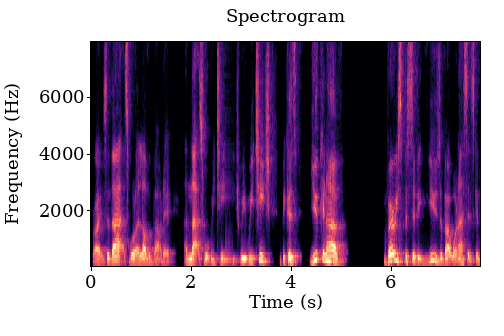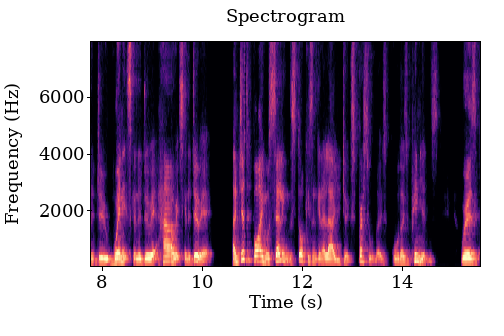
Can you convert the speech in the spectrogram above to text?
right? So that's what I love about it. And that's what we teach. We, we teach because you can have very specific views about what an asset's going to do, when it's going to do it, how it's going to do it. And just buying or selling the stock isn't going to allow you to express all those all those opinions. Whereas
